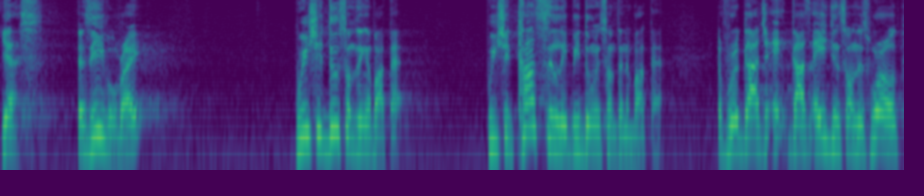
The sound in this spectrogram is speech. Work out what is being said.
Yes, there's evil, right? We should do something about that. We should constantly be doing something about that. If we're God's, God's agents on this world,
